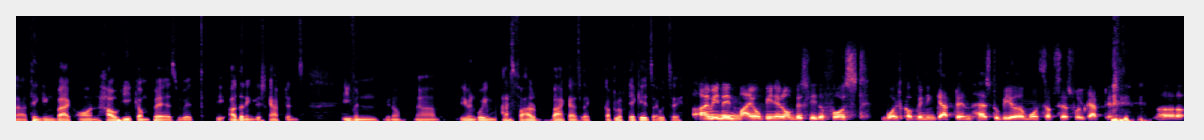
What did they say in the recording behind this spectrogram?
uh, thinking back on how he compares with the other English captains, even you know, um, even going as far back as like a couple of decades, I would say. I mean, in my opinion, obviously the first World Cup winning captain has to be a more successful captain. Uh,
